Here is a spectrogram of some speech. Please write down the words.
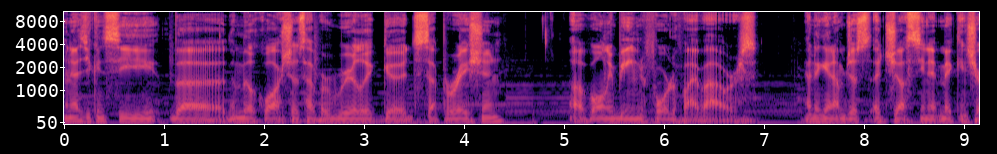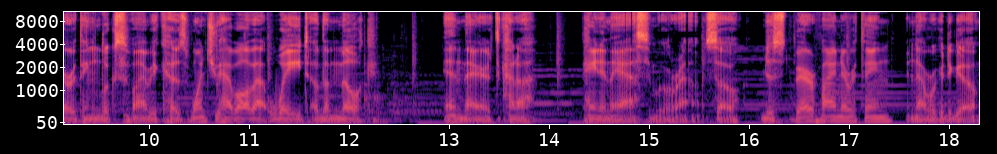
And as you can see, the, the milk wash does have a really good separation of only being four to five hours. And again, I'm just adjusting it, making sure everything looks fine because once you have all that weight of the milk in there, it's kind of pain in the ass to move around. So I'm just verifying everything and now we're good to go.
